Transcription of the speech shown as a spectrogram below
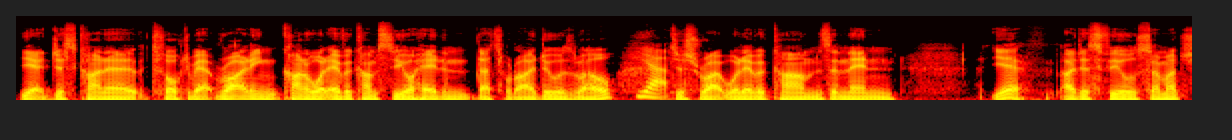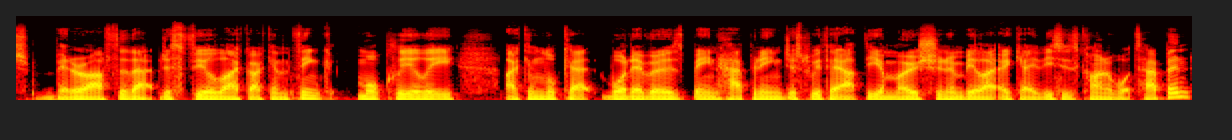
Yeah, just kind of talked about writing kind of whatever comes to your head, and that's what I do as well. Yeah. Just write whatever comes, and then yeah, I just feel so much better after that. I just feel like I can think more clearly. I can look at whatever has been happening just without the emotion and be like, okay, this is kind of what's happened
